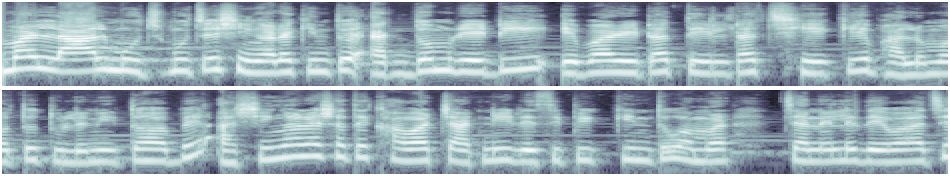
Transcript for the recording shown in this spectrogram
আমার লাল মুচমুচে সিঙ্গারা কিন্তু একদম রেডি এবার এটা তেলটা ছেঁকে ভালো মতো তুলে নিতে হবে। আর সিঙ্গারার সাথে খাওয়ার চাটনির রেসিপি কিন্তু আমার চ্যানেলে দেওয়া আছে।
